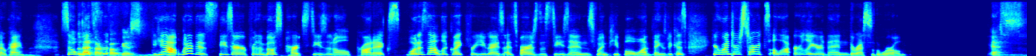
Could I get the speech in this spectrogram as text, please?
Okay. So, so that's our the- focus Yeah, what are this? These are for the most part seasonal products. What does that look like for you guys as far as the seasons when people want things? Because your winter starts a lot earlier than the rest of the world. yes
